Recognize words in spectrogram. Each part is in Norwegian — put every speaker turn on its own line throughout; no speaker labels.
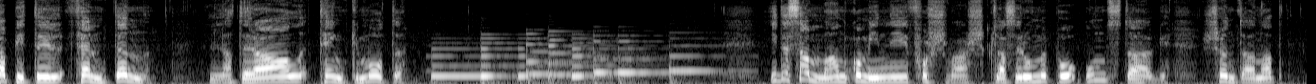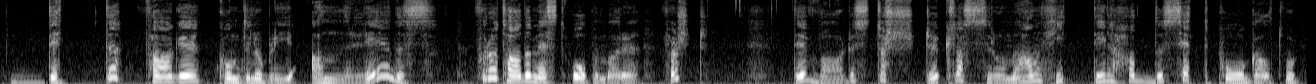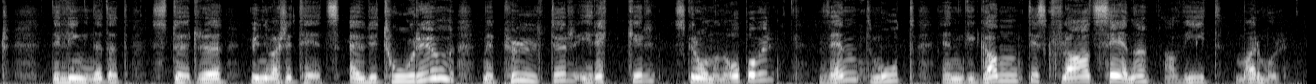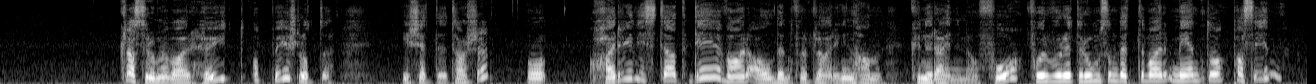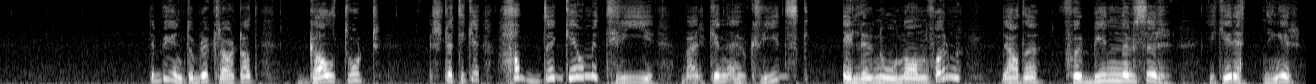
Kapittel 15 Lateral tenkemåte I det samme han kom inn i forsvarsklasserommet på onsdag, skjønte han at dette faget kom til å bli annerledes. For å ta det mest åpenbare først. Det var det største klasserommet han hittil hadde sett på Galtvort. Det lignet et større universitetsauditorium med pulter i rekker skrånende oppover, vendt mot en gigantisk flat scene av hvit marmor. Klasserommet var høyt oppe i slottet, i sjette etasje, og Harry visste at det var all den forklaringen han kunne regne med å få for hvor et rom som dette var ment å passe inn. Det begynte å bli klart at Galtvort slett ikke hadde geometri, verken euklidsk eller noen annen form. Det hadde forbindelser, ikke retninger.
